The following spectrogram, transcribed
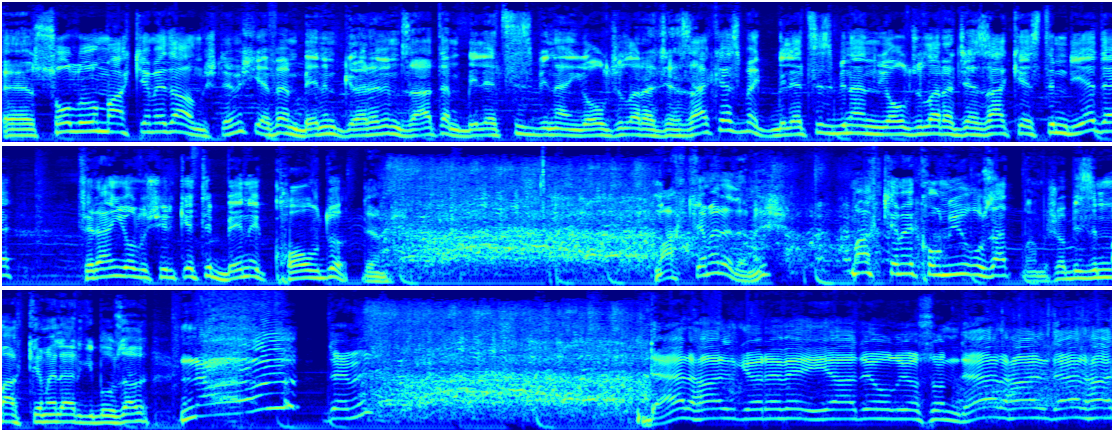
e, soluğu mahkemede almış demiş ki efendim benim görevim zaten biletsiz binen yolculara ceza kesmek. Biletsiz binen yolculara ceza kestim diye de tren yolu şirketi beni kovdu demiş. Mahkeme ne demiş? Mahkeme konuyu uzatmamış. O bizim mahkemeler gibi uzat... Ne? Demiş. Derhal göreve iade oluyorsun. Derhal derhal.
